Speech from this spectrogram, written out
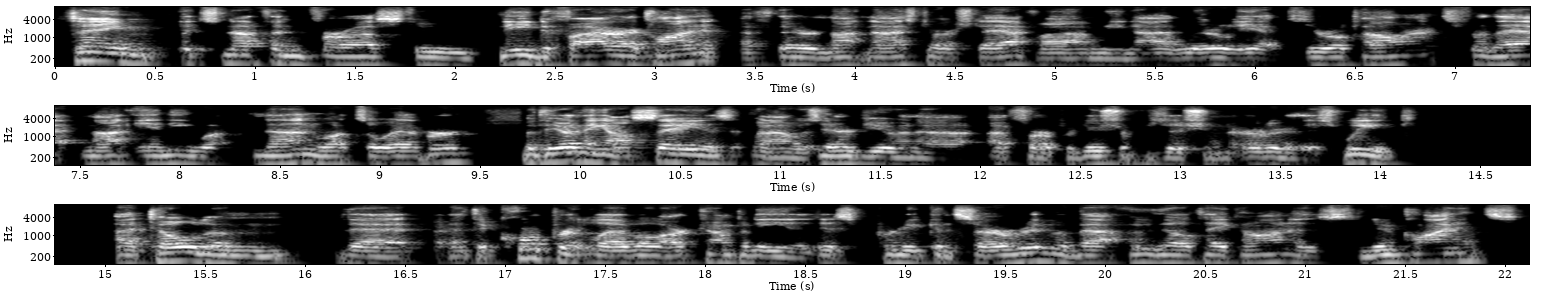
Same, it's nothing for us to need to fire a client if they're not nice to our staff. I mean, I literally have zero tolerance for that, not any, none whatsoever. But the other thing I'll say is when I was interviewing a, a, for a producer position earlier this week, I told them that at the corporate level, our company is pretty conservative about who they'll take on as new clients.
